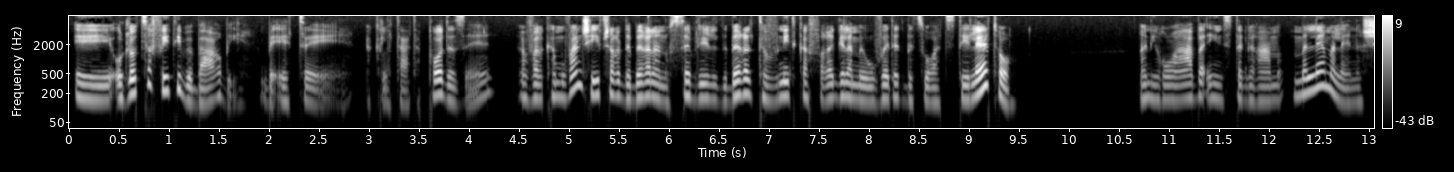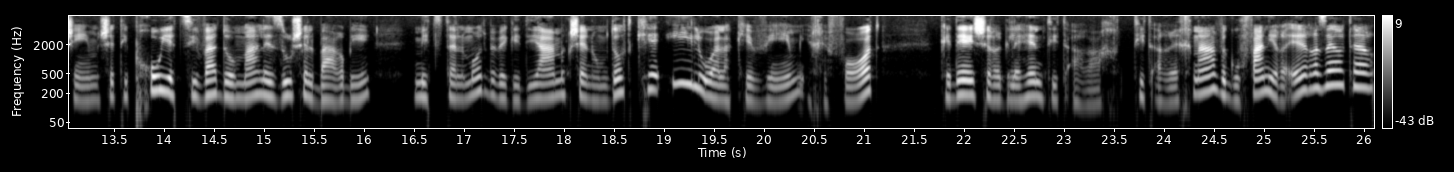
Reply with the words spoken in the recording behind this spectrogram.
Uh, עוד לא צפיתי בברבי בעת uh, הקלטת הפוד הזה, אבל כמובן שאי אפשר לדבר על הנושא בלי לדבר על תבנית כף הרגל המעוותת בצורת סטילטו. אני רואה באינסטגרם מלא מלא נשים שטיפחו יציבה דומה לזו של ברבי, מצטלמות בבגד ים כשהן עומדות כאילו על עקבים, יחפות, כדי שרגליהן תתארך, תתארכנה וגופן יראה רזה יותר.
